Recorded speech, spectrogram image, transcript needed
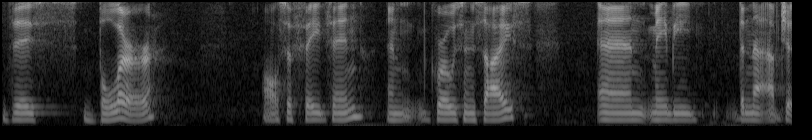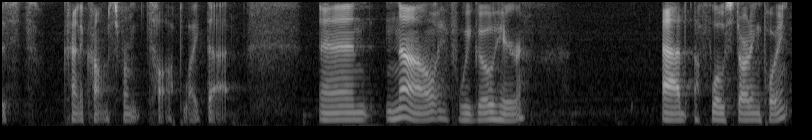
This blur also fades in and grows in size. And maybe the nav just kind of comes from the top like that. And now if we go here, add a flow starting point.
